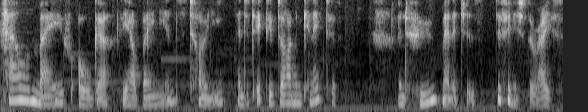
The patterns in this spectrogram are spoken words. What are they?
How are Maeve, Olga, the Albanians, Tony, and Detective Diamond connected? And who manages to finish the race?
